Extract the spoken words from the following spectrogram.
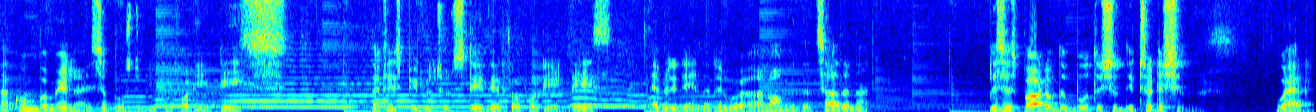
A Kumbh Mela is supposed to be for forty-eight days. That is, people should stay there for forty-eight days, every day in the river along with the sadhana. This is part of the Bhuta Shuddhi tradition, where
